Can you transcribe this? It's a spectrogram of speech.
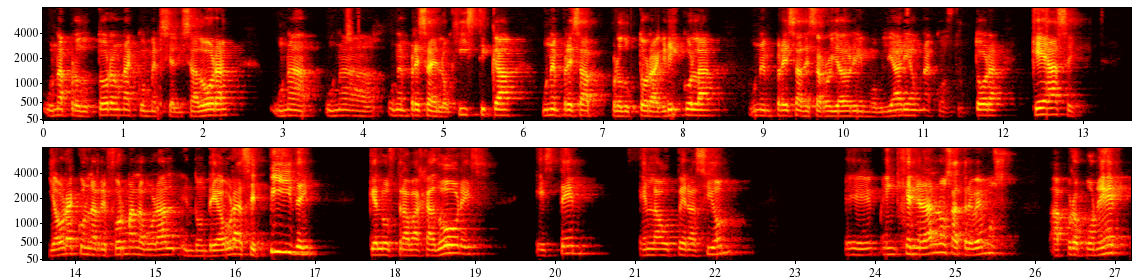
una productora, una comercializadora, una, una, empresa de logística, una empresa productora agrícola, una empresa desarrolladora inmobiliaria, una constructora. ¿Qué hace? Y ahora con la reforma laboral, en donde ahora se pide que los trabajadores estén en la operación, eh, en general nos atrevemos a proponer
